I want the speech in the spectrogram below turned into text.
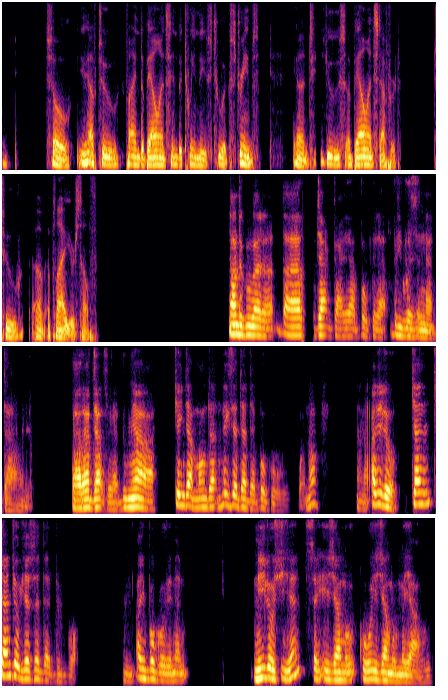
So you have to find the balance in between these two extremes and use a balanced effort to uh, apply yourself. နောက်တစ်ခုကတော့သာရဒကာယပုဂ္ဂလပရိဝဇနတာသာရဒဆိုတာသူများ ကျိန်းတက်မောင်းတက်နှိပ်စက်တတ်တဲ့ပုံကိုပေါ့နော်အဲ့ဒီလိုကြမ်းကြမ်းကြုတ်ရက်စက်တဲ့သူပေါ့အဲ့ဒီပုံကိုတွေနဲ့နီးလို့ရှိရင်စိတ်အေးချမ်းမှုကိုယ်အေးချမ်းမှုမရဘူး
